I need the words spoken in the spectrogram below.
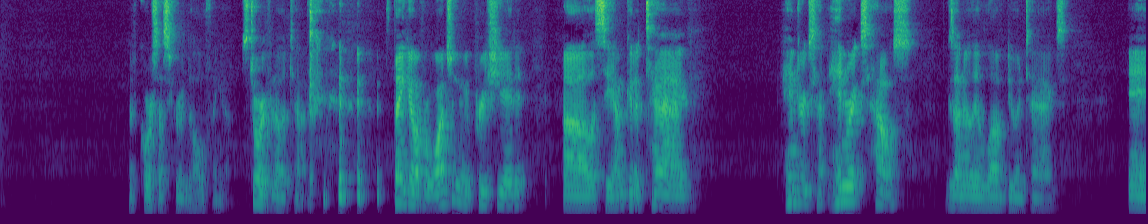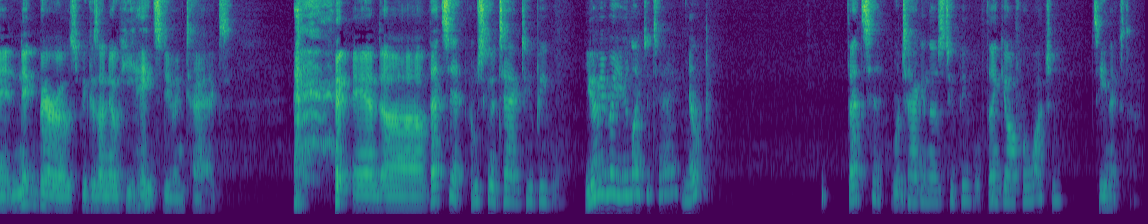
Of course, I screwed the whole thing up. Story for another time. Thank you all for watching. We appreciate it. Uh, let's see. I'm gonna tag Hendrix Henrik's house because I know they love doing tags, and Nick Barrows because I know he hates doing tags. and uh, that's it. I'm just gonna tag two people. You have anybody you'd like to tag? Nope. That's it. We're tagging those two people. Thank you all for watching. See you next time.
